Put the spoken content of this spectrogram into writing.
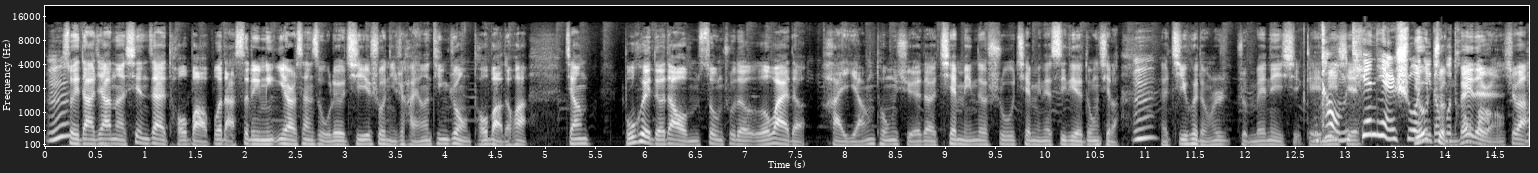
嗯。所以大家呢现在投保拨打四零零一二三四五六七，说你是海洋的听众，投保的话将。不会得到我们送出的额外的海洋同学的签名的书、签名的 CD 的东西了。嗯，机会总是准备那些给那些天天说有准备的人是吧？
